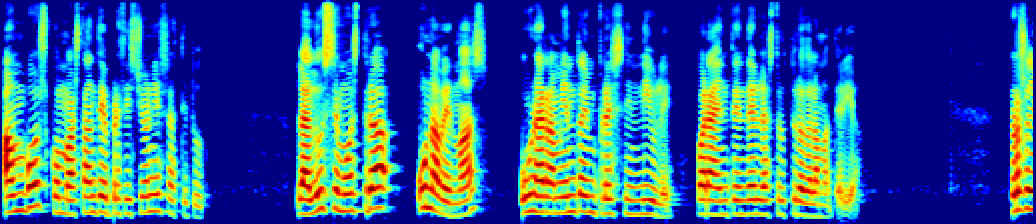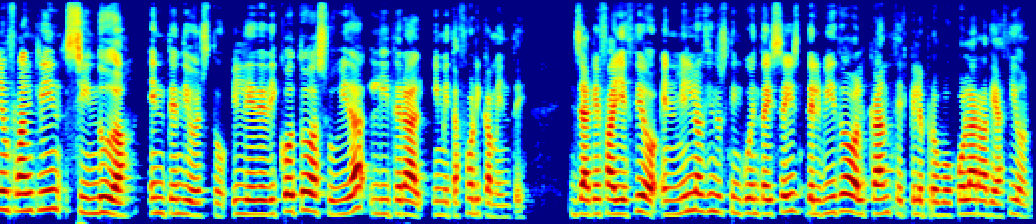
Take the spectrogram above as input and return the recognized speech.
ambos con bastante precisión y exactitud. La luz se muestra, una vez más, una herramienta imprescindible para entender la estructura de la materia. Rosalind Franklin, sin duda, entendió esto y le dedicó toda su vida, literal y metafóricamente, ya que falleció en 1956 debido al cáncer que le provocó la radiación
